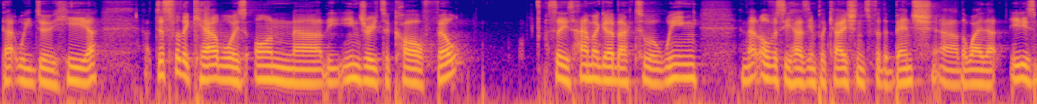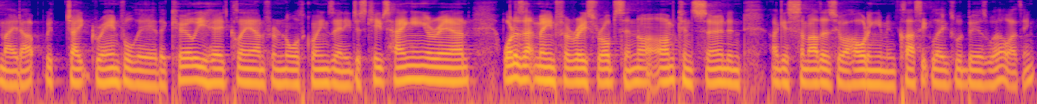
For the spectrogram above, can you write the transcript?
that we do here. Just for the Cowboys on uh, the injury to Kyle Feldt, sees Hammer go back to a wing, and that obviously has implications for the bench, uh, the way that it is made up with Jake Granville there, the curly haired clown from North Queensland. He just keeps hanging around. What does that mean for Reece Robson? I'm concerned, and I guess some others who are holding him in classic leagues would be as well, I think.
